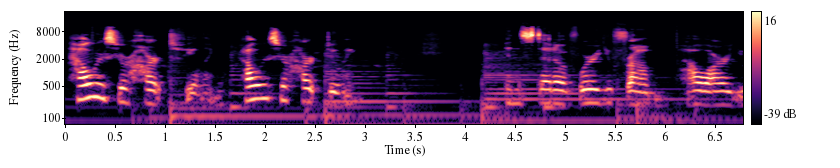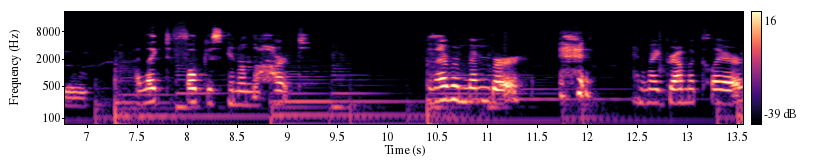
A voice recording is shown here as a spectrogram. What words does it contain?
How is your heart feeling? How is your heart doing? Instead of where are you from? How are you? I like to focus in on the heart. Because I remember, and my grandma Claire,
